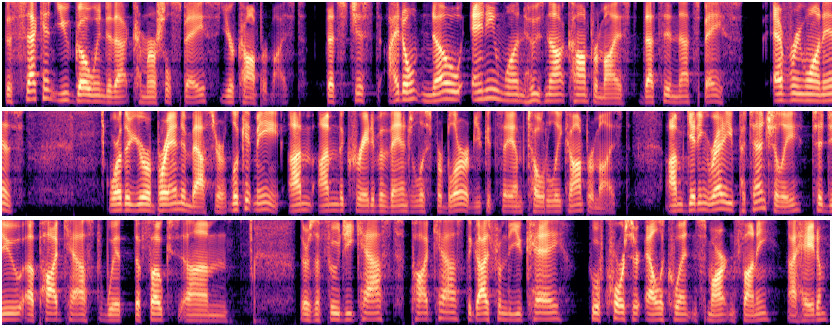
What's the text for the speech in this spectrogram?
The second you go into that commercial space, you're compromised. That's just, I don't know anyone who's not compromised that's in that space. Everyone is. Whether you're a brand ambassador, look at me. I'm, I'm the creative evangelist for Blurb. You could say I'm totally compromised. I'm getting ready potentially to do a podcast with the folks. Um, there's a FujiCast podcast, the guys from the UK, who of course are eloquent and smart and funny. I hate them.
